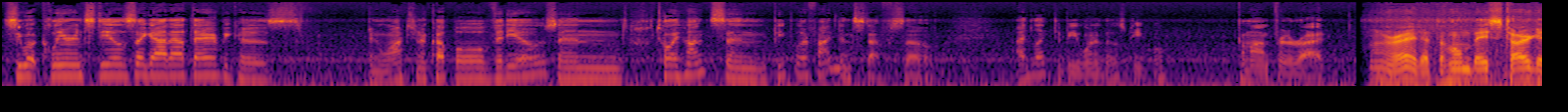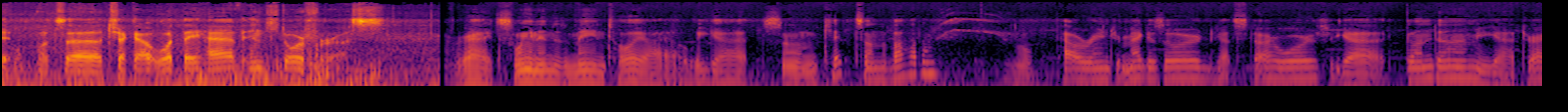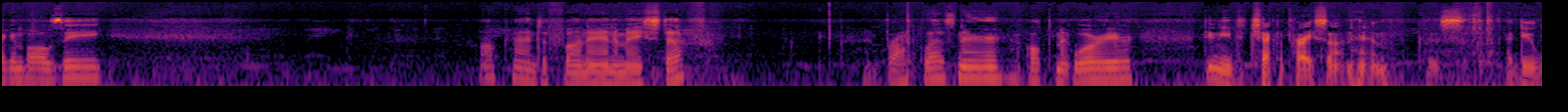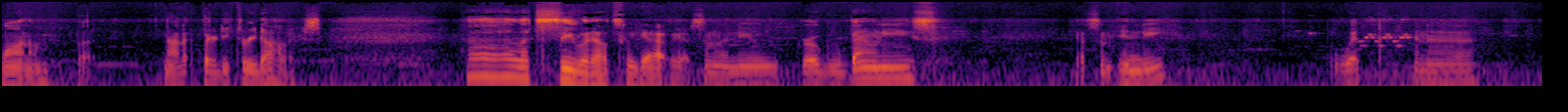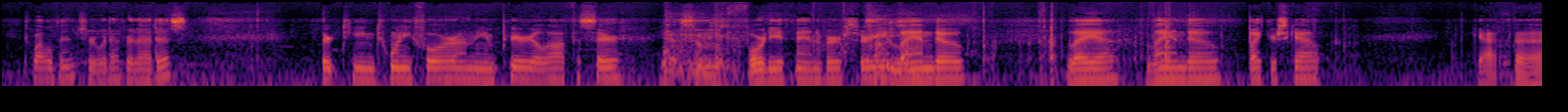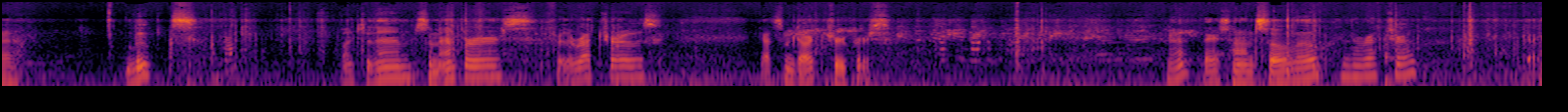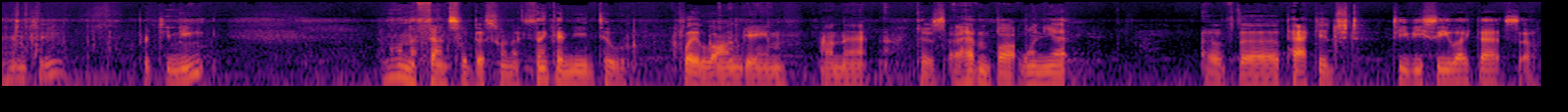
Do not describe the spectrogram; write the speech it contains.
see what clearance deals they got out there because I've been watching a couple videos and toy hunts and people are finding stuff. So I'd like to be one of those people. Come on for the ride. Alright, at the home base Target, let's uh, check out what they have in store for us. Alright, swinging into the main toy aisle, we got some kits on the bottom. A little Power Ranger Megazord, you got Star Wars, you got Gundam, you got Dragon Ball Z. All kinds of fun anime stuff. Brock Lesnar, Ultimate Warrior do need to check a price on him because I do want him, but not at $33. Uh, let's see what else we got. We got some of the new Grogu bounties. Got some Indy, the whip, and a 12 inch or whatever that is. 1324 on the Imperial Officer. We got some 40th anniversary Lando. Leia, Lando, Biker Scout. Got the Lukes, bunch of them, some Emperors for the retros. Got some Dark Troopers. Yeah, there's Han Solo in the retro. Got him too. Pretty neat. I'm on the fence with this one. I think I need to play long game on that because I haven't bought one yet of the packaged TVC like that. So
